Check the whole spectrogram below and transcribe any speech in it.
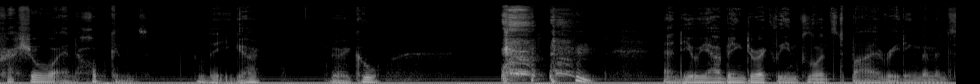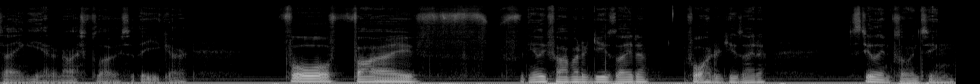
Crashaw and Hopkins. Well, there you go. Very cool. and here we are being directly influenced by reading them and saying he had a nice flow. So there you go. Four, five, nearly 500 years later, 400 years later, still influencing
